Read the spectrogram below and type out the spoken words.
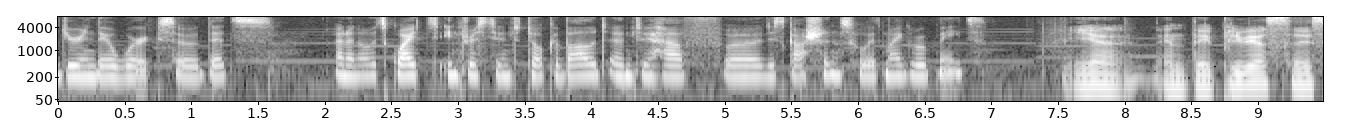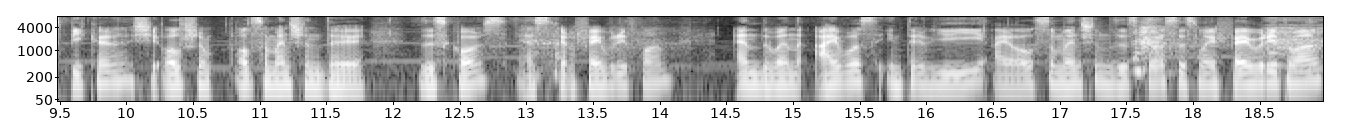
during their work. So that's, I don't know, it's quite interesting to talk about and to have uh, discussions with my group mates. Yeah, and the previous uh, speaker, she also also mentioned the this course as her favorite one. And when I was interviewee, I also mentioned this course as my favorite one.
